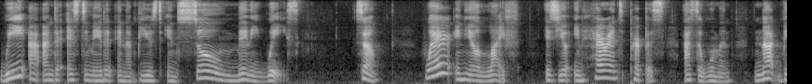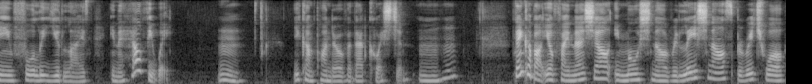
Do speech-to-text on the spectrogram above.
we are underestimated and abused in so many ways. So, where in your life is your inherent purpose as a woman not being fully utilized in a healthy way? Mm, you can ponder over that question. Mm-hmm. Think about your financial, emotional, relational, spiritual,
